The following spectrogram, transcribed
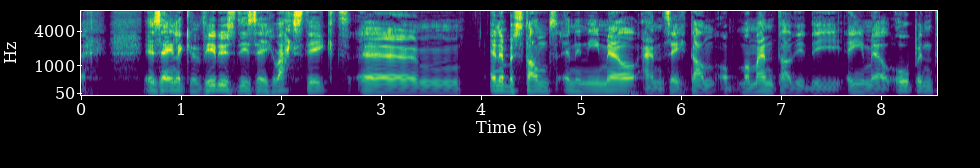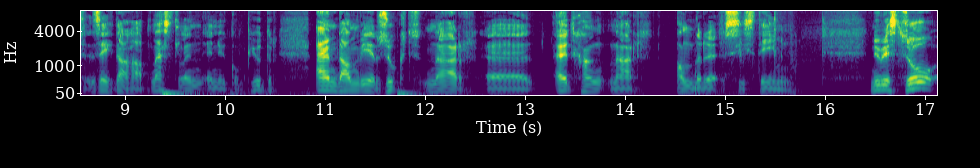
is eigenlijk een virus die zich wegsteekt in een bestand, in een e-mail. En zich dan op het moment dat je die e-mail opent, zich dan gaat nestelen in je computer. En dan weer zoekt naar uh, uitgang naar andere systemen. Nu is het zo,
